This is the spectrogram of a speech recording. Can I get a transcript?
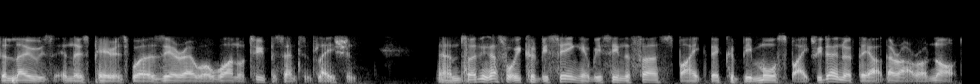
the lows in those periods were zero or one or 2% inflation. Um, so I think that's what we could be seeing here. We've seen the first spike. There could be more spikes. We don't know if they are, there are or not.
